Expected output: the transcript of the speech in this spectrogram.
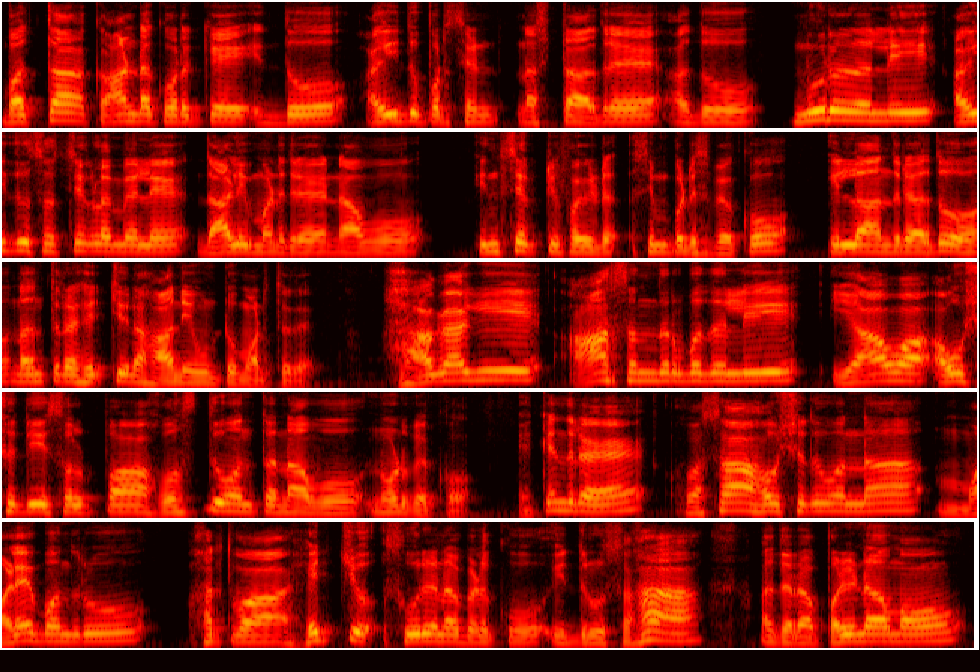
ಭತ್ತ ಕಾಂಡ ಕೊರಕೆ ಇದ್ದು ಐದು ಪರ್ಸೆಂಟ್ ನಷ್ಟ ಆದರೆ ಅದು ನೂರರಲ್ಲಿ ಐದು ಸಸ್ಯಗಳ ಮೇಲೆ ದಾಳಿ ಮಾಡಿದರೆ ನಾವು ಇನ್ಸೆಕ್ಟಿಫೈಡ್ ಸಿಂಪಡಿಸಬೇಕು. ಇಲ್ಲ ಅಂದರೆ ಅದು ನಂತರ ಹೆಚ್ಚಿನ ಹಾನಿ ಉಂಟು ಮಾಡ್ತದೆ. ಹಾಗಾಗಿ ಆ ಸಂದರ್ಭದಲ್ಲಿ ಯಾವ ಔಷಧಿ ಸ್ವಲ್ಪ ಹೊಸದು ಅಂತ ನಾವು ನೋಡಬೇಕು. ಏಕೆಂದರೆ ಹೊಸ ಔಷಧವನ್ನು ಮಳೆ ಬಂದರೂ ಅಥವಾ ಹೆಚ್ಚು ಸೂರ್ಯನ ಬೆಳಕು ಇದ್ದರೂ ಸಹ ಅದರ ಪರಿಣಾಮವು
